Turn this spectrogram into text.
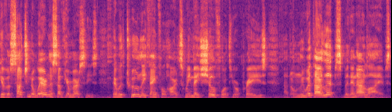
Give us such an awareness of your mercies that with truly thankful hearts we may show forth your praise, not only with our lips, but in our lives,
